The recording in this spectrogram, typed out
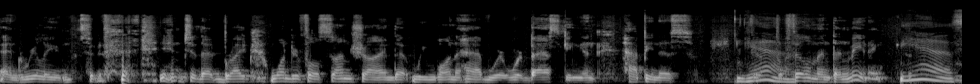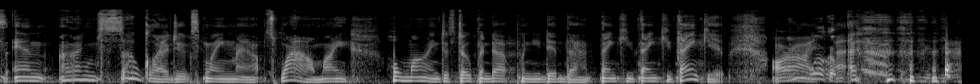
and really sort of into that bright, wonderful sunshine that we want to have where we're basking in happiness, yes. fulfillment, and meaning? Yes, and I'm so glad you explained maps. Wow, my whole mind just opened up when you did that. Thank you, thank you, thank you. All You're right. welcome.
